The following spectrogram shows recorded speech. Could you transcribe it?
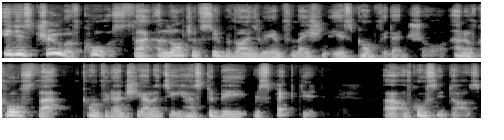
It is true, of course, that a lot of supervisory information is confidential. And of course, that confidentiality has to be respected. Uh, of course, it does.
